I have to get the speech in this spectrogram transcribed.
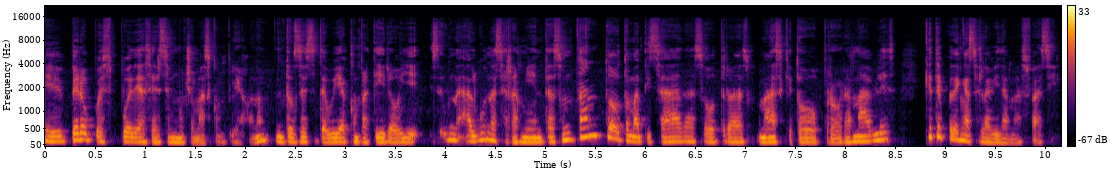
Eh, pero pues puede hacerse mucho más complejo, ¿no? Entonces te voy a compartir hoy algunas herramientas un tanto automatizadas, otras más que todo programables, que te pueden hacer la vida más fácil.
